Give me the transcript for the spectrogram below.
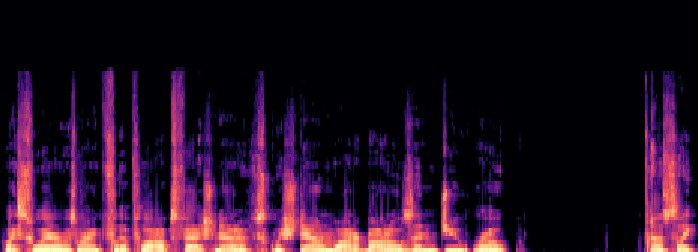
who I swear was wearing flip flops fashioned out of squished down water bottles and jute rope. I was like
